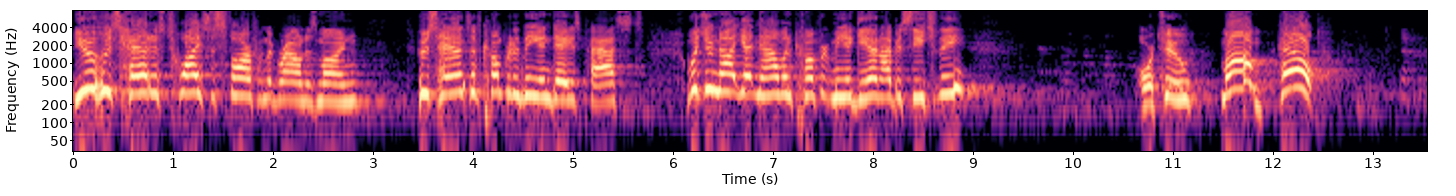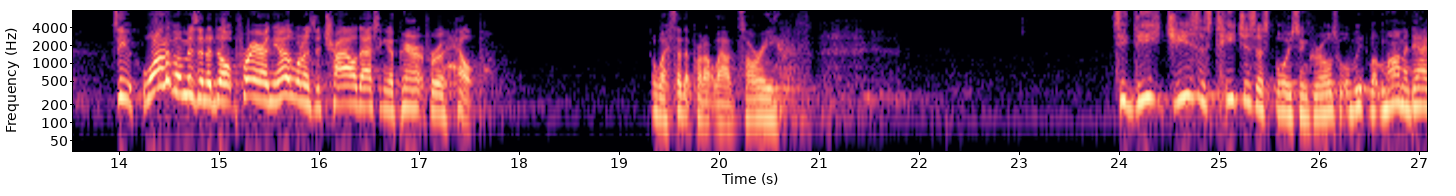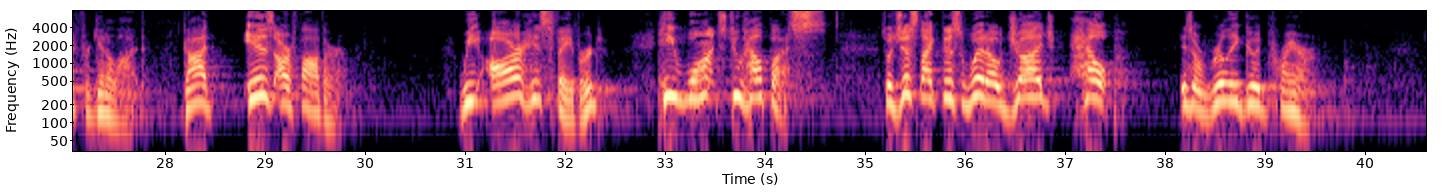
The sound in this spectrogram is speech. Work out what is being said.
you whose head is twice as far from the ground as mine, whose hands have comforted me in days past, would you not yet now and comfort me again, I beseech thee? Or two, Mom, help! See, one of them is an adult prayer, and the other one is a child asking a parent for help. Oh, I said that part out loud. Sorry. See, Jesus teaches us, boys and girls, what, we, what mom and dad forget a lot. God is our Father. We are His favored. He wants to help us. So, just like this widow, judge, help is a really good prayer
